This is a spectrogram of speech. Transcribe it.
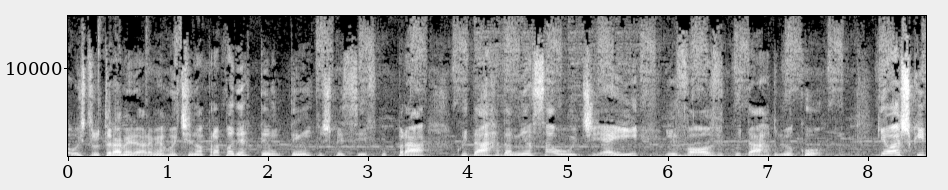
ou estruturar melhor a minha rotina para poder ter um tempo específico para cuidar da minha saúde. E aí envolve cuidar do meu corpo. Que eu acho que,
